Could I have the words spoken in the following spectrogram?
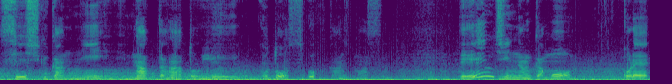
静粛感になったなということをすごく感じます。で、エンジンなんかも、これ、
